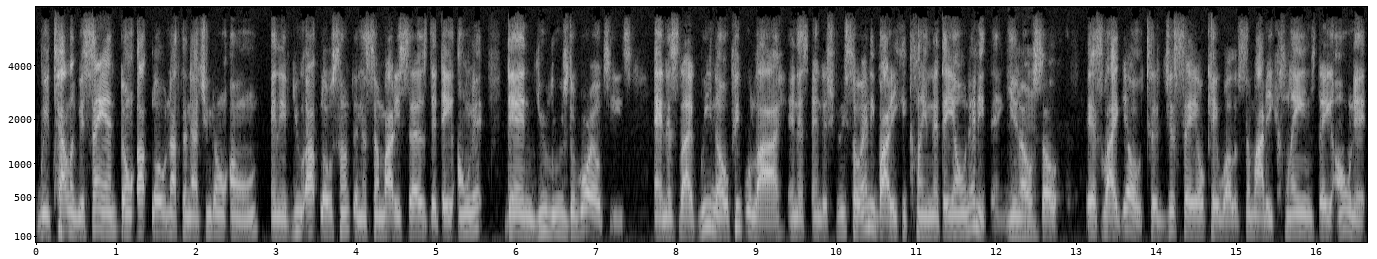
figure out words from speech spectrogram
we're telling we're saying don't upload nothing that you don't own. And if you upload something and somebody says that they own it, then you lose the royalties. And it's like we know people lie in this industry, so anybody could claim that they own anything, you mm-hmm. know. So it's like, yo, to just say, okay, well, if somebody claims they own it,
